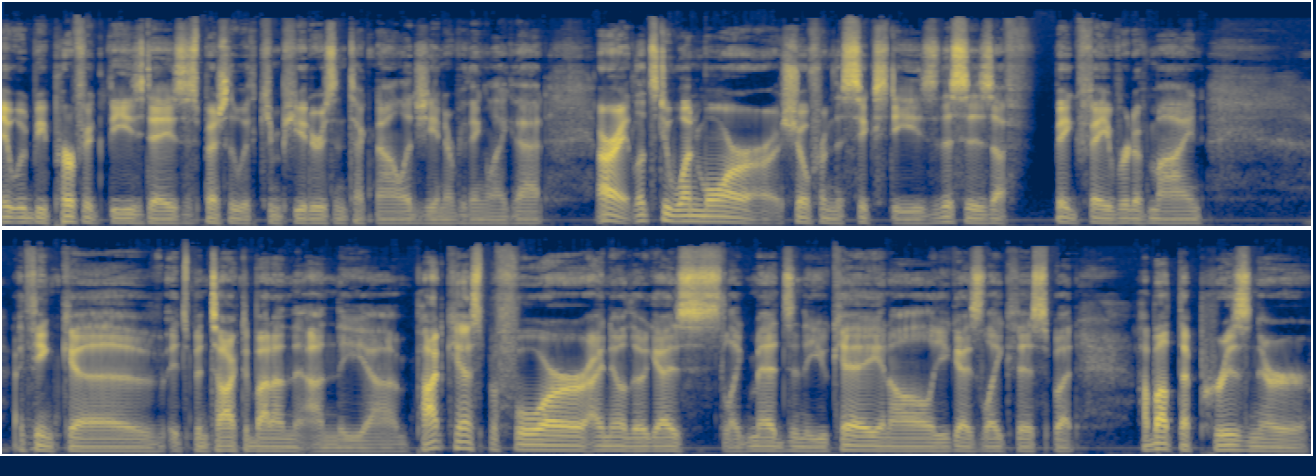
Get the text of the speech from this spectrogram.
it would be perfect these days, especially with computers and technology and everything like that. All right, let's do one more show from the '60s. This is a f- big favorite of mine. I think uh, it's been talked about on the on the uh, podcast before. I know the guys like Meds in the UK and all. You guys like this, but how about the Prisoner?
